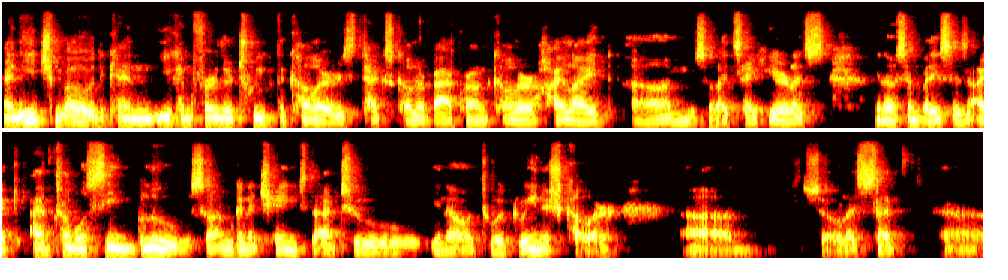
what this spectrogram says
And each mode can, you can further tweak the colors, text color, background color, highlight. Um, so let's say here, let's you know somebody says I, I have trouble seeing blue so i'm going to change that to you know to a greenish color um, so let's set uh,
